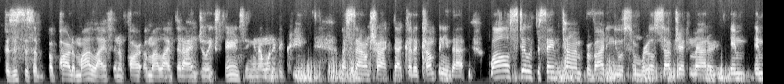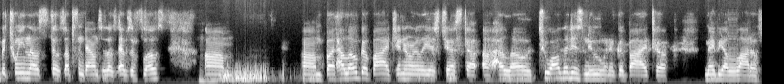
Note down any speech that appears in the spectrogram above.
because this is a, a, part of my life and a part of my life that I enjoy experiencing. And I wanted to create a soundtrack that could accompany that while still at the same time providing you with some real subject matter in, in between those, those ups and downs or those ebbs and flows. Mm-hmm. Um, um, but hello, goodbye generally is just a, a hello to all that is new and a goodbye to maybe a lot of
